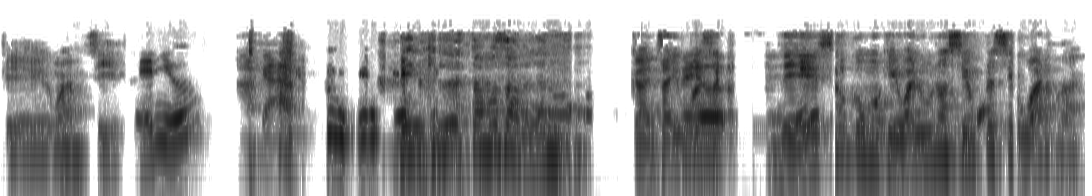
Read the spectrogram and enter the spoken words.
que bueno, sí, ¿En serio? Ya. ¿de qué estamos hablando? ¿cachai? Pero- Pasar de eso como que igual uno siempre se guarda,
